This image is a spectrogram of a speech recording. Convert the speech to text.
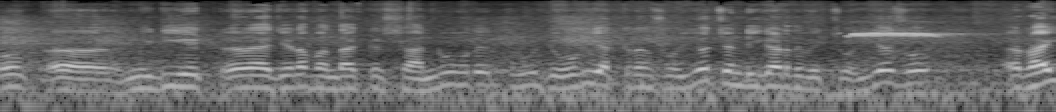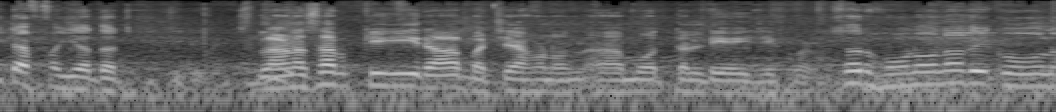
ਉਹ ਮੀਡੀਏਟਰ ਹੈ ਜਿਹੜਾ ਬੰਦਾ ਕਿਰਸ਼ਾਨੂ ਉਹਦੇ ਥਰੂ ਜੋ ਵੀ ਅਕਰੈਂਸ ਹੋਈ ਉਹ ਚੰਡੀਗੜ੍ਹ ਦੇ ਵਿੱਚ ਹੋਈ ਹੈ so right F I R ਦਰਜ ਕੀਤੀ ਗਈ ਸਲਾਣਾ ਸਾਹਿਬ ਕੀ ਰਾਹ ਬਚਿਆ ਹੁਣ ਮੁਅੱਤਲ ਡੀਆਈਜੀ ਕੋਲ? ਸਰ ਹੁਣ ਉਹਨਾਂ ਦੇ ਕੋਲ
